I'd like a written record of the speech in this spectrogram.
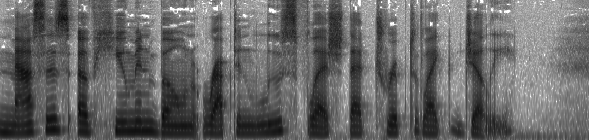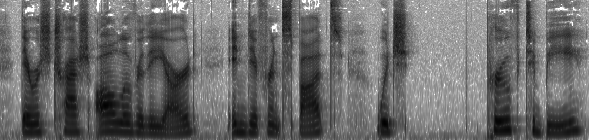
masses of human bone wrapped in loose flesh that dripped like jelly. There was trash all over the yard in different spots, which proved to be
